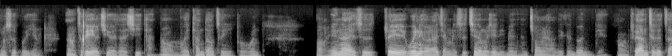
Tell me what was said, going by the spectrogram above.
我是不一样啊。这个有机会再细谈，那我们会谈到这一部分。哦，因为那也是对维尼口来讲，也是金融分析里面很重要的一个论点哦。虽然这个在，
